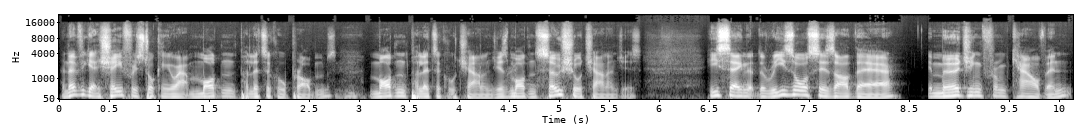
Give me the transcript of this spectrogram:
and don't forget, Schaeffer is talking about modern political problems, mm-hmm. modern political challenges, modern social challenges. He's saying that the resources are there, emerging from Calvin,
